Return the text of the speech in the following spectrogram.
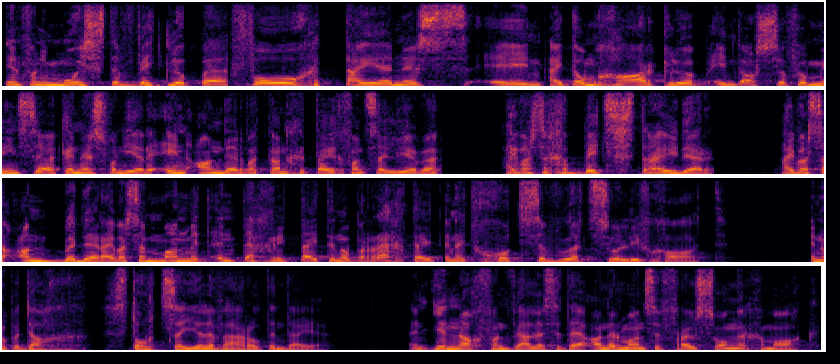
Een van die mooiste wedlope vol getuienis en hy het hom gehardloop en daar's soveel mense, kinders van die Here en ander wat kan getuig van sy lewe. Hy was 'n gebedsstryder. Hy was 'n aanbidder. Hy was 'n man met integriteit en opregtheid en hy het God se woord so lief gehad. En op 'n dag stort sy hele wêreld in duie. In een nag van welis het hy 'n ander man se vrou swanger gemaak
